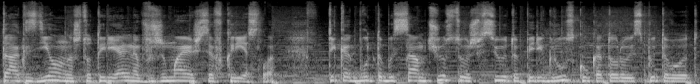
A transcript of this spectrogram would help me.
так сделано, что ты реально вжимаешься в кресло. Ты как будто бы сам чувствуешь всю эту перегрузку, которую испытывают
